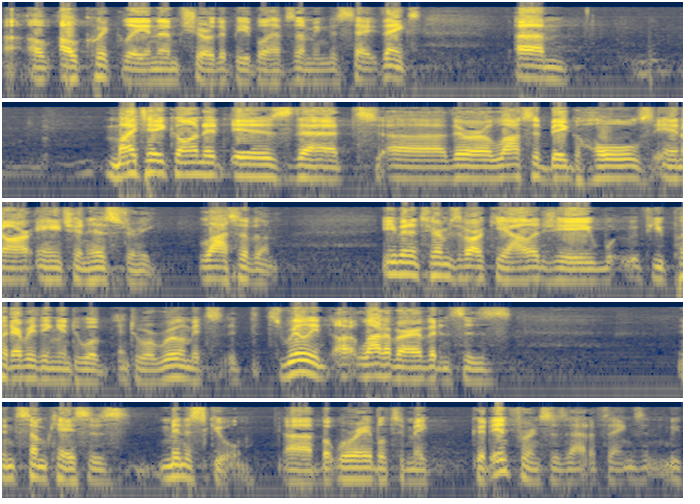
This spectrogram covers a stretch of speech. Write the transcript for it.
Uh, I'll, I'll quickly, and I'm sure that people have something to say. Thanks. Um, my take on it is that uh, there are lots of big holes in our ancient history, lots of them. Even in terms of archaeology, if you put everything into a into a room, it's it's really a lot of our evidence is, in some cases, minuscule, uh, but we're able to make good inferences out of things. And we,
